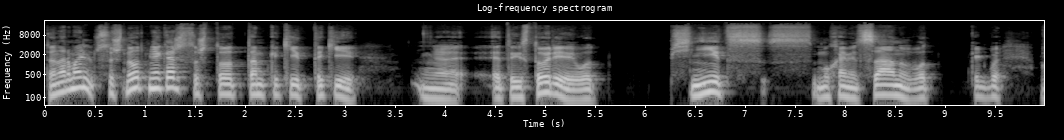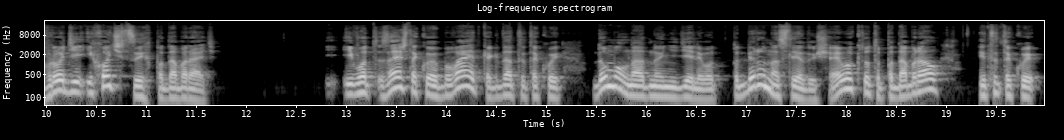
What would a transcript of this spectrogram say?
Да нормально. Слушай, ну вот мне кажется, что там какие-то такие э, это истории, вот Снит Мухаммед Сану, вот как бы вроде и хочется их подобрать. И, и вот, знаешь, такое бывает, когда ты такой думал на одной неделе, вот подберу на следующее, а его кто-то подобрал, и ты такой,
